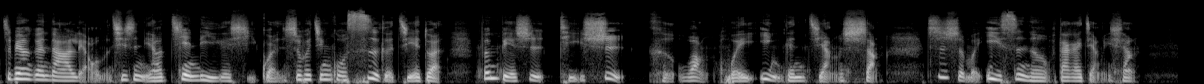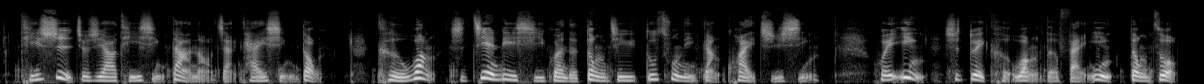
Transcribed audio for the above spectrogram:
这边要跟大家聊呢，其实你要建立一个习惯，是会经过四个阶段，分别是提示、渴望、回应跟奖赏。是什么意思呢？我大概讲一下。提示就是要提醒大脑展开行动。渴望是建立习惯的动机，督促你赶快执行；回应是对渴望的反应动作。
